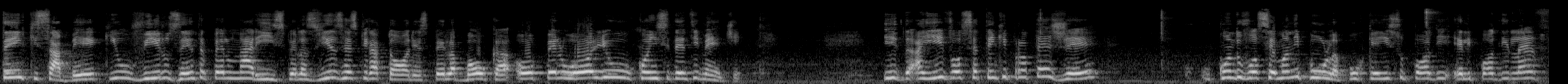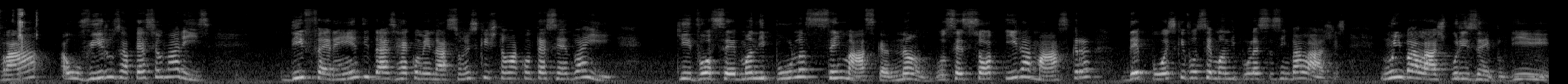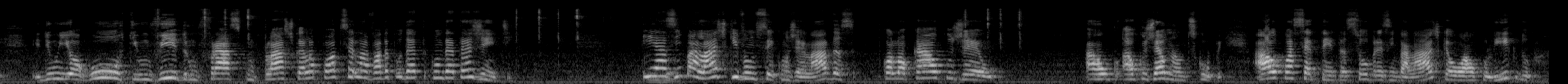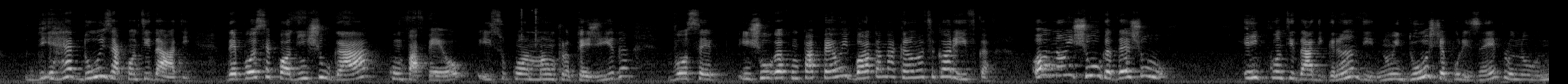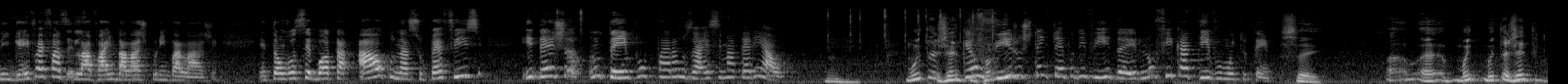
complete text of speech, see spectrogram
tem que saber que o vírus entra pelo nariz, pelas vias respiratórias, pela boca ou pelo olho, coincidentemente. E daí você tem que proteger quando você manipula, porque isso pode, ele pode levar o vírus até seu nariz. Diferente das recomendações que estão acontecendo aí, que você manipula sem máscara. Não, você só tira a máscara depois que você manipula essas embalagens. Uma embalagem, por exemplo, de, de um iogurte, um vidro, um frasco, um plástico, ela pode ser lavada por com detergente. E as embalagens que vão ser congeladas, colocar álcool gel, álcool, álcool gel não, desculpe, álcool a 70 sobre as embalagens, que é o álcool líquido, de- reduz a quantidade. Depois você pode enxugar com papel, isso com a mão protegida, você enxuga com papel e bota na cama frigorífica. Ou não enxuga, deixa em quantidade grande, no indústria, por exemplo, no- ninguém vai fazer lavar embalagem por embalagem. Então você bota álcool na superfície e deixa um tempo para usar esse material. Muita gente. Porque o fa- vírus tem tempo de vida, ele não fica ativo muito tempo. Sei. Ah, é, mui- muita gente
